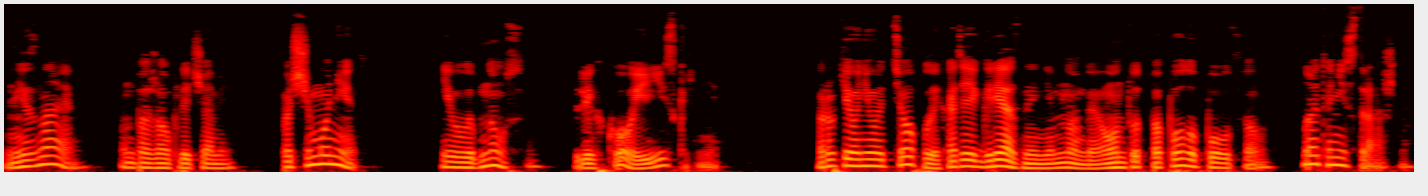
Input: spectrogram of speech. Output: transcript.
«Не знаю», — он пожал плечами. «Почему нет?» И улыбнулся, легко и искренне. Руки у него теплые, хотя и грязные немного, он тут по полу ползал, но это не страшно.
